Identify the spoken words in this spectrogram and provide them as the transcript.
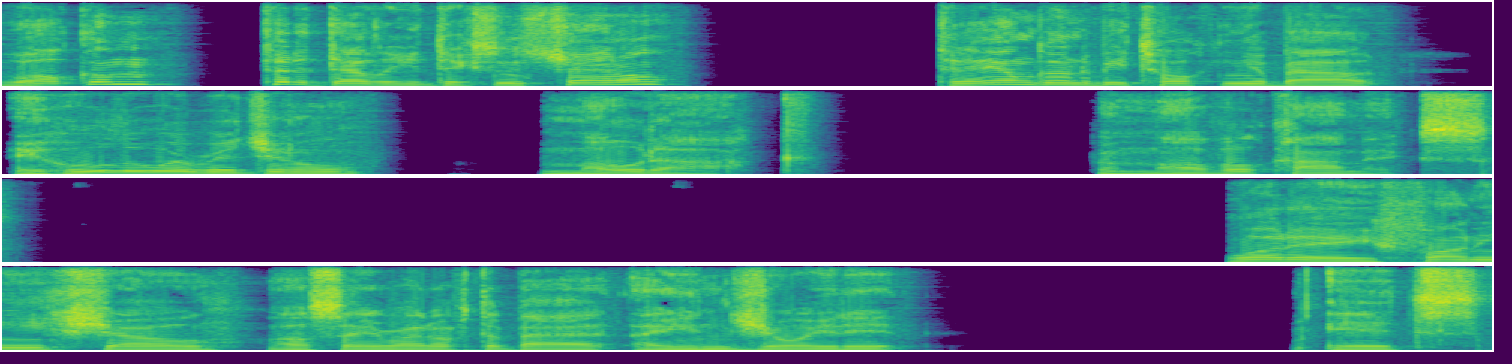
Welcome to the Deadly Addictions channel. Today I'm going to be talking about a Hulu original, MODOK, from Marvel Comics. What a funny show, I'll say right off the bat. I enjoyed it. It's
